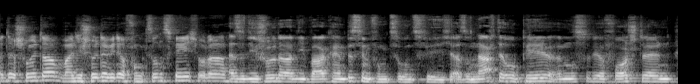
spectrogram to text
mit der Schulter? War die Schulter wieder funktionsfähig oder? Also die Schulter, die war kein bisschen funktionsfähig. Also nach der OP äh, musst du dir vorstellen,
